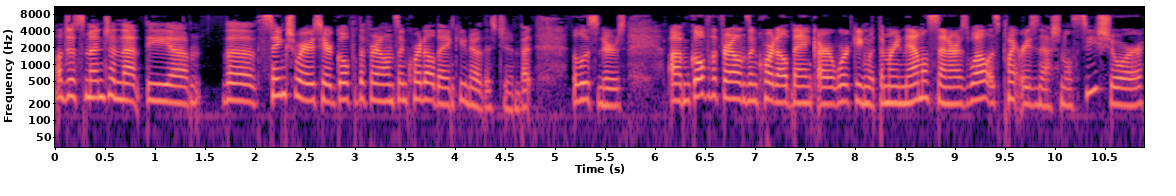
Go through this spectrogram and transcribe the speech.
I'll just mention that the um, the sanctuaries here, Gulf of the Farallones and Cordell Bank, you know this, Jim, but the listeners, um, Gulf of the Farallones and Cordell Bank are working with the Marine Mammal Center as well as Point Reyes National Seashore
